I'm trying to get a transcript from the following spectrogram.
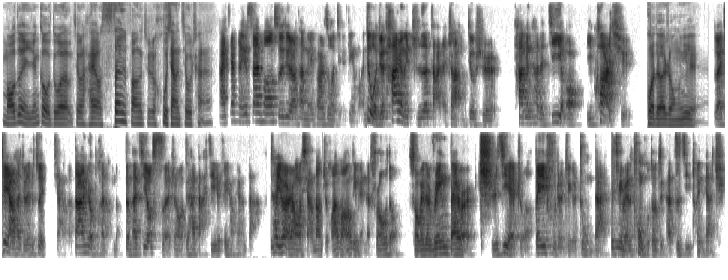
矛盾已经够多了，就还有三方就是互相纠缠，还加上一个三方，所以就让他没法做决定嘛。就我觉得他认为值得打的仗，就是他跟他的基友一块儿去获得荣誉。对，这样他觉得是最理想的。当然这是不可能的。等他基友死了之后，对他打击是非常非常大。他有点让我想到《指环王》里面的 Frodo，所谓的 Ring Bearer 持戒者，背负着这个重担，这里面的痛苦都得他自己吞下去。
